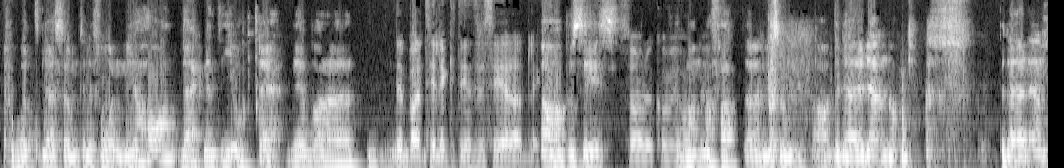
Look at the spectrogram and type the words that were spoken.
på att läsa om telefonen. Men jag har verkligen inte gjort det. Det är bara... Det är bara tillräckligt intresserad liksom. Ja, precis. Så har du kommit ihåg Man, det. man fattar liksom, ja, det där är den och det där är den.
